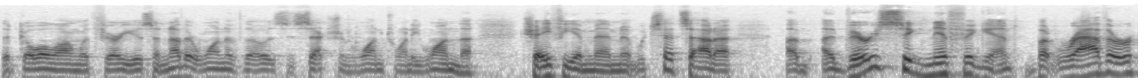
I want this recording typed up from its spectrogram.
that go along with fair use. Another one of those is Section 121, the Chafee Amendment, which sets out a, a, a very significant but rather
